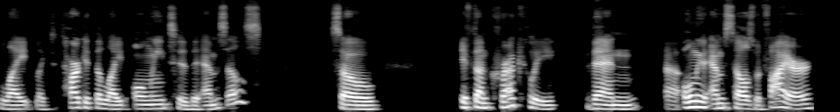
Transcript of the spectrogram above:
light, like to target the light only to the M cells. So if done correctly, then uh, only the M cells would fire,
